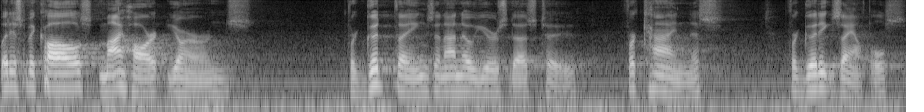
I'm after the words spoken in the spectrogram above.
but it's because my heart yearns for good things, and I know yours does too, for kindness, for good examples,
